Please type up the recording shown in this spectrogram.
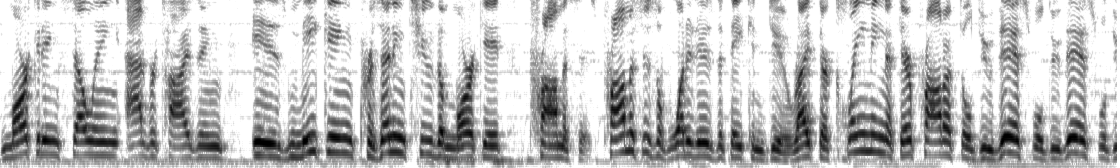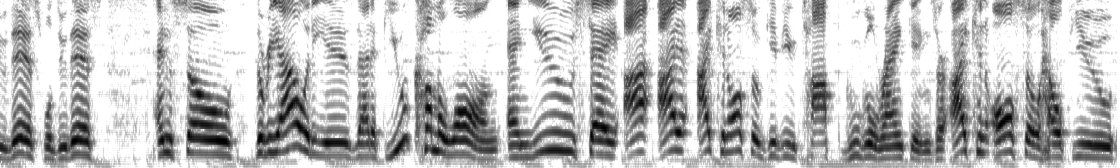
marketing, selling, advertising is making, presenting to the market promises, promises of what it is that they can do, right? They're claiming that their product will do this, will do this, will do this, will do this. And so the reality is that if you come along and you say, I, I, I can also give you top Google rankings, or I can also help you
